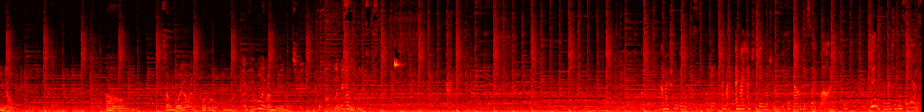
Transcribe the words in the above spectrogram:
you know. Um, so I'm going on my portal. Oh my, I can't believe I'm doing this. Wait, hold on. Let me just breathe. I'm actually doing this. Okay, I might, I might actually get emotional because now I'm just like, wow, I'm actually, damn, I'm actually gonna say yes.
